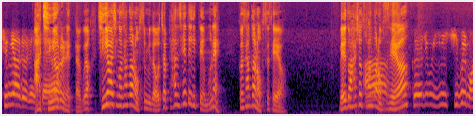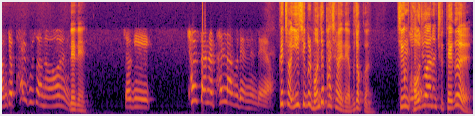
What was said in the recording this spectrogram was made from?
증여를 했어요. 아, 증여를 했다고요? 증여하신 건 상관없습니다. 어차피 한 세대이기 때문에 그건 상관없으세요. 매도하셔도 아. 상관없으세요? 그래가지고 이 집을 먼저 팔고서는 네네. 저기 철산을 팔라 그랬는데요. 그렇죠. 이 집을 먼저 파셔야 돼요. 무조건. 지금 예. 거주하는 주택을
